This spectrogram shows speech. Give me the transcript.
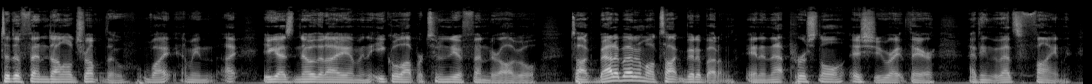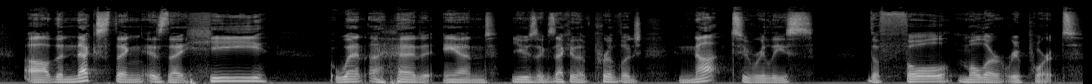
to defend Donald Trump, though. Why? I mean, I, you guys know that I am an equal opportunity offender. I will talk bad about him. I'll talk good about him. And in that personal issue right there, I think that that's fine. Uh, the next thing is that he went ahead and used executive privilege not to release the full Mueller report.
